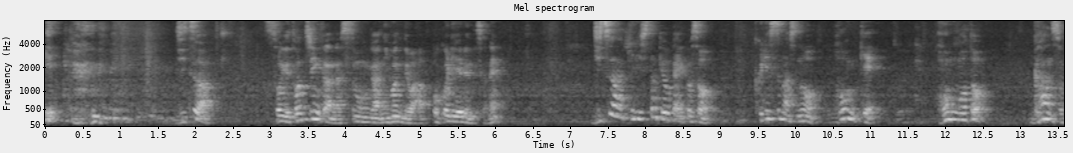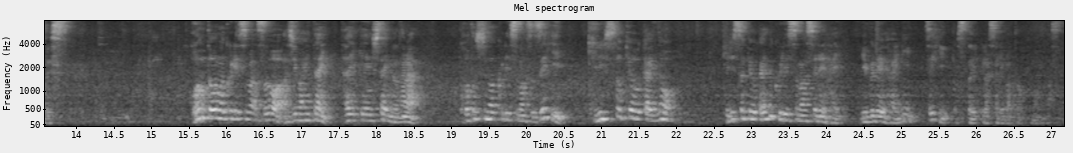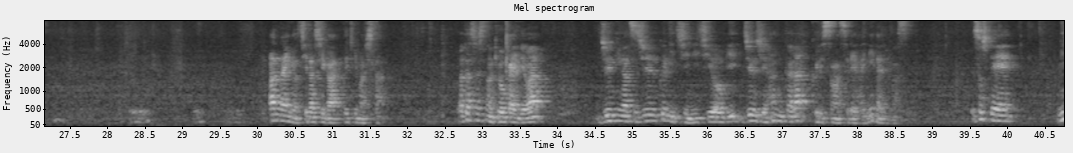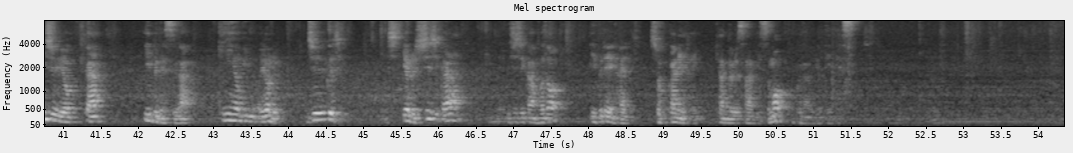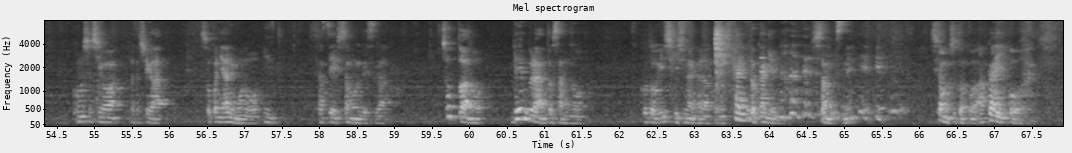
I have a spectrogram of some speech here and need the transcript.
え？実はそういうとんちんかんな質問が日本では起こり得るんですよね。実はキリスト教会こそクリスマスの本家本元元祖です。本当のクリスマスを味わいたい体験したいのなら今年のクリスマスぜひキリスト教会のキリスト教会のクリスマス礼拝ユブ礼拝にぜひお伝えくださればと思います。案内のチラシができました。私たちの教会では12月19日日曜日10時半からクリスマス礼拝になります。そして24日イブですが金曜日の夜19時夜7時から1時間ほどイブ礼拝食家礼拝キャンドルサービスも行う予定です。この写真は私がそこにあるものを撮影したものですがちょっとあのレンブラントさんのことを意識しながらこの光と影にしたんですね。しかもちょっとこう赤いこ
